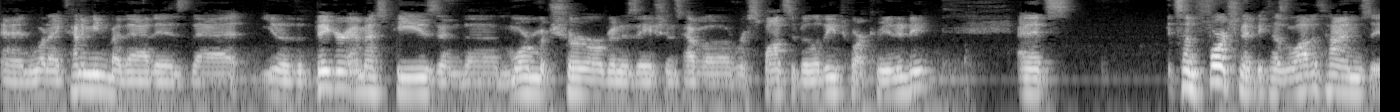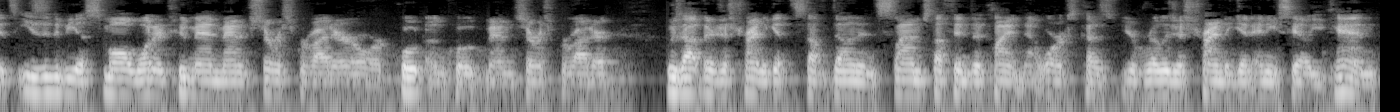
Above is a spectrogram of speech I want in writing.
and what I kind of mean by that is that you know the bigger MSPs and the more mature organizations have a responsibility to our community, and it's it's unfortunate because a lot of times it's easy to be a small one or two man managed service provider or quote unquote managed service provider who's out there just trying to get stuff done and slam stuff into client networks because you're really just trying to get any sale you can.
